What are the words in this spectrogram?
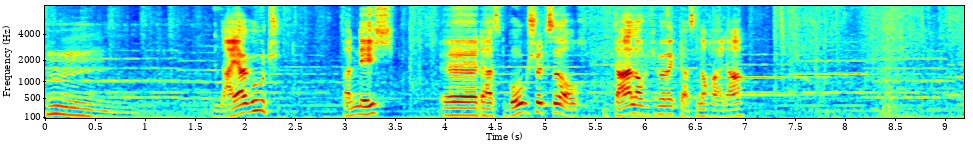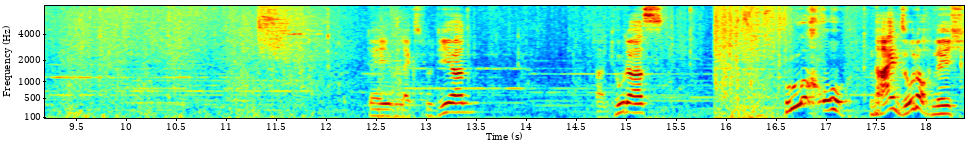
Hm. Naja, gut. Dann nicht. Äh, da ist ein Bogenschütze. Auch da laufe ich mal weg. Da ist noch einer. Der hier will explodieren. Dann tu das. Huch, oh, nein, so doch nicht.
